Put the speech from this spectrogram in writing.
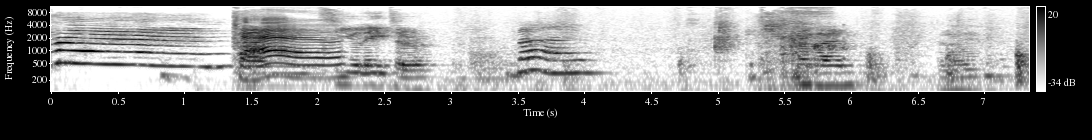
friend! Ciao. See you later. Bye. Bye bye. Hello.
